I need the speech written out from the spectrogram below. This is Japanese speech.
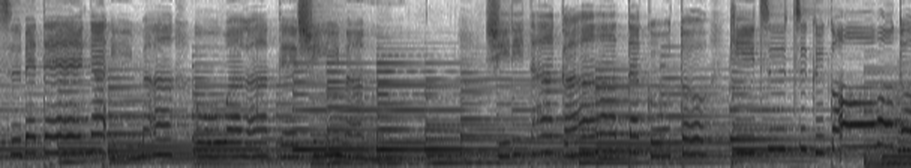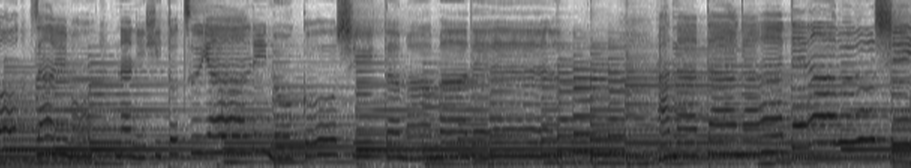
全てが今終わってしまう。知りたかったこと傷つくことさえも何一つやり残したままで。あなたが出会うし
